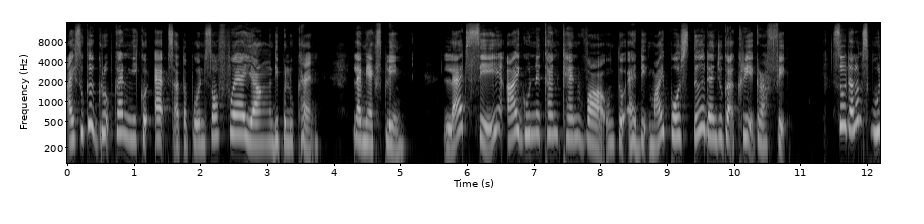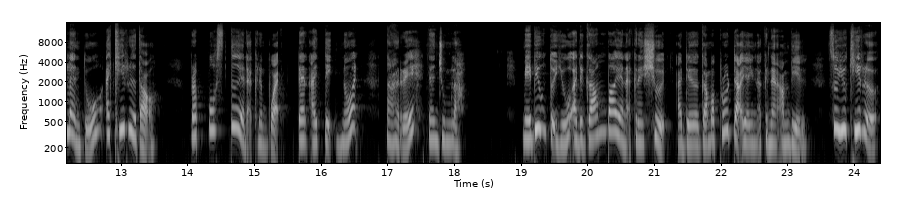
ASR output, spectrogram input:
I suka groupkan mengikut apps ataupun software yang diperlukan. Let me explain. Let's say I gunakan Canva untuk edit my poster dan juga create grafik. So dalam sebulan tu, I kira tau. Berapa poster yang nak kena buat. Dan I take note, tarikh dan jumlah. Maybe untuk you ada gambar yang nak kena shoot. Ada gambar produk yang you nak kena ambil. So you kira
